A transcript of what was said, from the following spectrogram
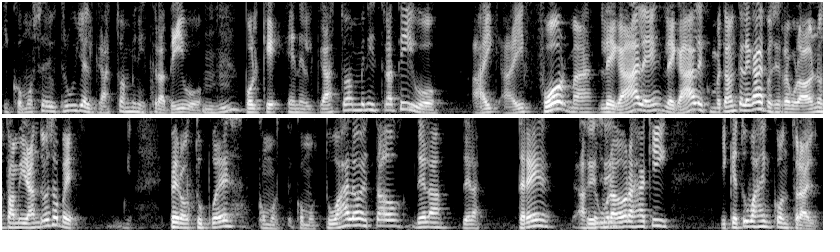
y cómo se distribuye el gasto administrativo. Porque en el gasto administrativo hay, hay formas legales, legales, completamente legales, pues si el regulador no está mirando eso, pues... Pero tú puedes, como, como tú vas a los estados de, la, de las tres aseguradoras aquí, ¿y qué tú vas a encontrar?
